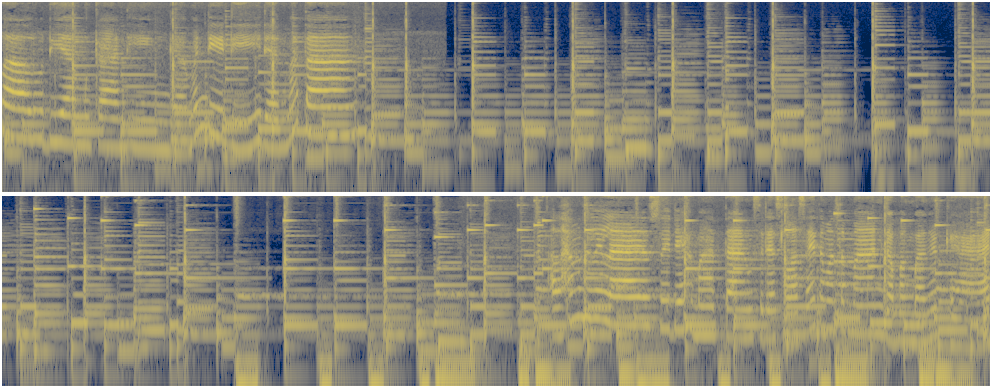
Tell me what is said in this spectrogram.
lalu diamkan hingga mendidih dan matang. Matang, sudah selesai teman-teman. Gampang banget kan?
